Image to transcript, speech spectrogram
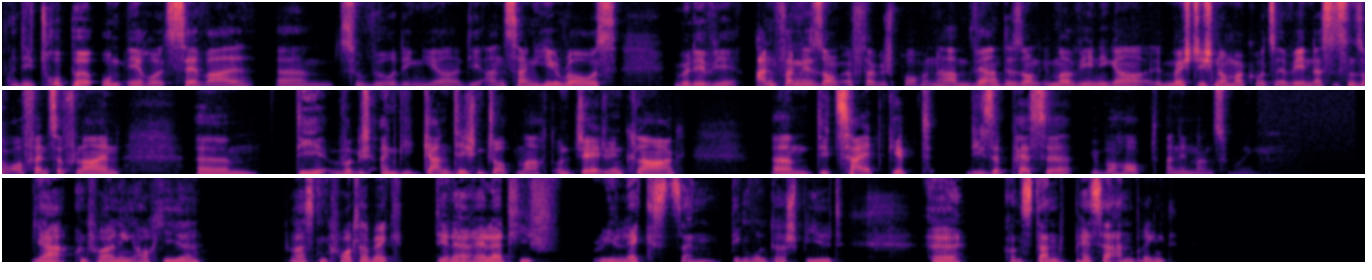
die Truppe um Erol Seval ähm, zu würdigen hier, die Unsung Heroes, über die wir Anfang der Saison öfter gesprochen haben, während der Saison immer weniger, möchte ich noch mal kurz erwähnen. Das ist unsere Offensive Line, ähm, die wirklich einen gigantischen Job macht und Jadrian Clark ähm, die Zeit gibt, diese Pässe überhaupt an den Mann zu bringen. Ja, und vor allen Dingen auch hier, du hast einen Quarterback, der da relativ relaxed sein Ding runterspielt, äh, konstant Pässe anbringt.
